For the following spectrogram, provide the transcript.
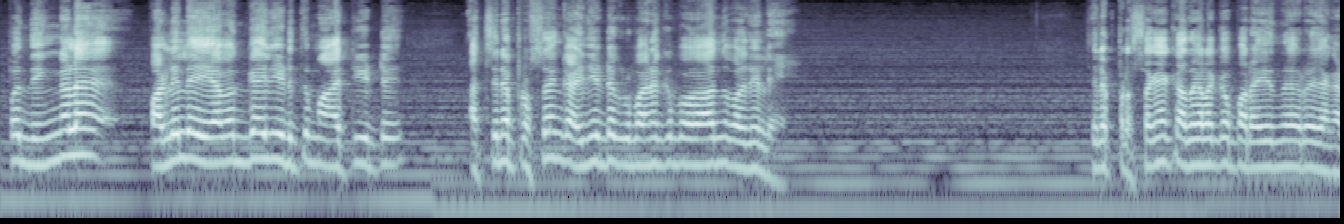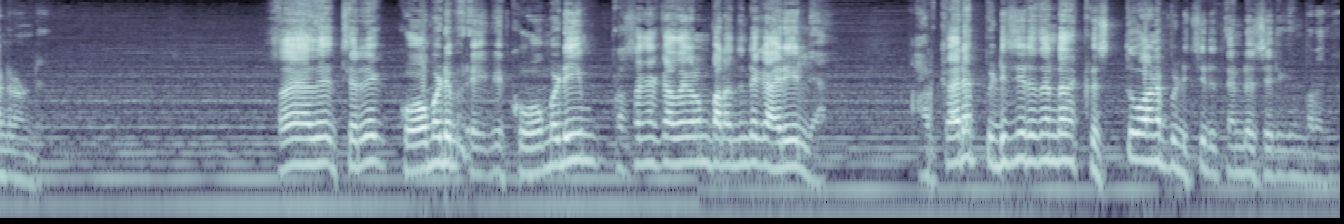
ഇപ്പം നിങ്ങൾ പള്ളിയിലെ ഏവങ്കാലി എടുത്ത് മാറ്റിയിട്ട് അച്ഛനെ പ്രസംഗം കഴിഞ്ഞിട്ട് കുർബാനക്ക് പോകാമെന്ന് പറഞ്ഞില്ലേ? ചില പ്രസംഗ കഥകളൊക്കെ പറയുന്നവരെ ഞാൻ കണ്ടിട്ടുണ്ട്. അതായത് ചെറിയ കോമഡി പറയും. ഈ കോമഡിയും പ്രസംഗ കഥകളും പറഞ്ഞിട്ട് കാര്യമില്ല. ആൾക്കാരെ പിടിച്ചിരുത്തേണ്ടത് ക്രിസ്തുവാണ് പിടിച്ചിരുത്തേണ്ടത് ശരിക്കും പറഞ്ഞു.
